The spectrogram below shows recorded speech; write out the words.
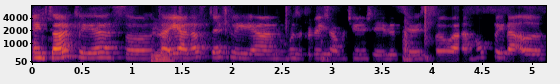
Exactly. Yeah. So yeah, that, yeah that's definitely um, was a great opportunity this year. So um, hopefully that'll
